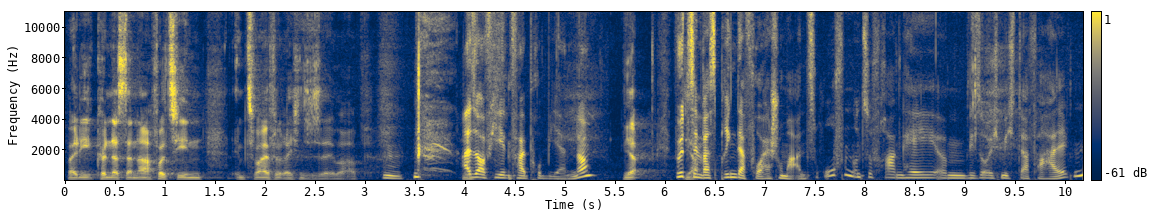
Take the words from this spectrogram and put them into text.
weil die können das dann nachvollziehen. Im Zweifel rechnen sie selber ab. Hm. Also auf jeden Fall probieren, ne? Ja. Würde es ja. denn was bringen, da vorher schon mal anzurufen und zu fragen, hey, ähm, wie soll ich mich da verhalten?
